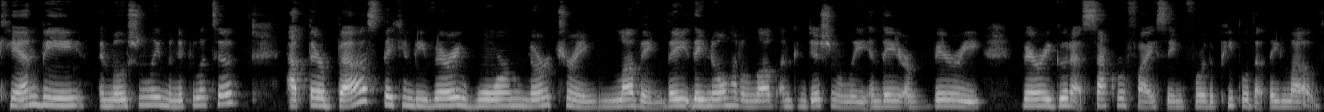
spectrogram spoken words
can be emotionally manipulative at their best, they can be very warm, nurturing, loving. They they know how to love unconditionally and they are very very good at sacrificing for the people that they love.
